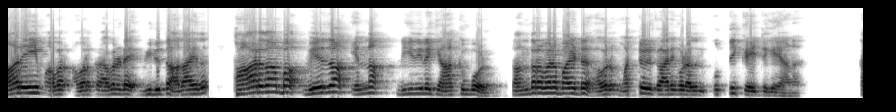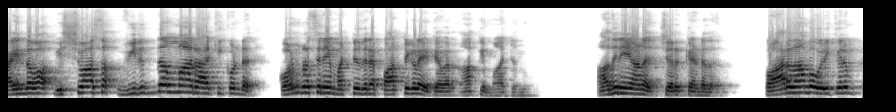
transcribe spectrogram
ആരെയും അവർ അവർക്ക് അവരുടെ വിരുദ്ധ അതായത് ഭാരതാംബ വിരുദ്ധ എന്ന രീതിയിലേക്ക് ആക്കുമ്പോൾ തന്ത്രപരമായിട്ട് അവർ മറ്റൊരു കാര്യം കൂടെ അതിൽ കുത്തിക്കയറ്റുകയാണ്. ഹൈന്ദവ വിശ്വാസ വിരുദ്ധന്മാരാക്കിക്കൊണ്ട് കോൺഗ്രസിനെ മറ്റിതര പാർട്ടികളെയൊക്കെ അവർ ആക്കി മാറ്റുന്നു. അതിനെയാണ് ചെറുക്കേണ്ടത്. ഭാരതാംബ ഒരിക്കലും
